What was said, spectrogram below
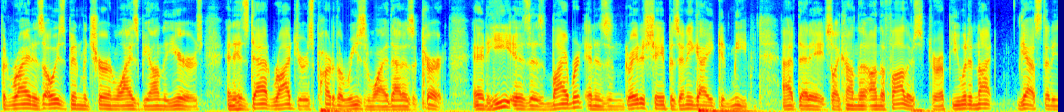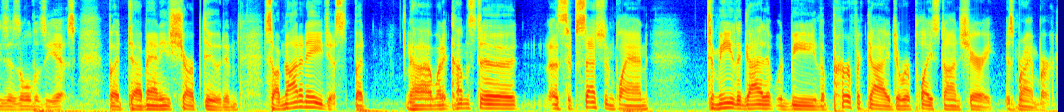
but Ryan has always been mature and wise beyond the years. And his dad Roger is part of the reason why that has occurred. And he is as vibrant and as in greatest shape as any guy you could meet at that age. Like on the on the father's trip, you would have not guess that he's as old as he is. But uh, man, he's sharp dude, and so I'm not an ageist, but uh, when it comes to a succession plan, to me, the guy that would be the perfect guy to replace Don Cherry is Brian Burke.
